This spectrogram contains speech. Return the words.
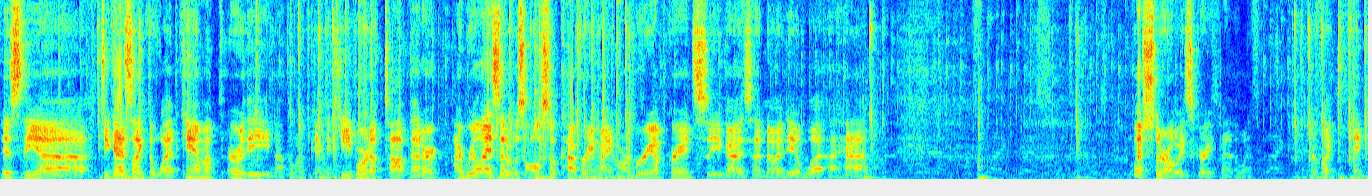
Is the, uh, do you guys like the webcam up, or the, not the webcam, the keyboard up top better? I realized that it was also covering my armory upgrades, so you guys had no idea what I had. Which they're always great, by the way. I'd like to think.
